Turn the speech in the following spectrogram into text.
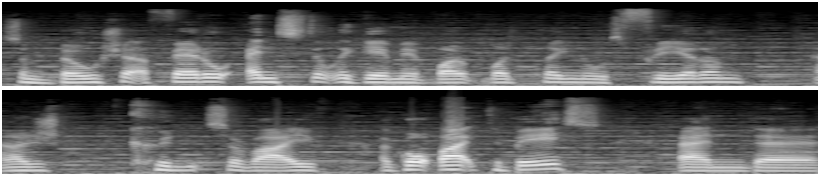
some bullshit. A feral instantly gave me blood, blood plague and there was three of them and I just couldn't survive. I got back to base and uh,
